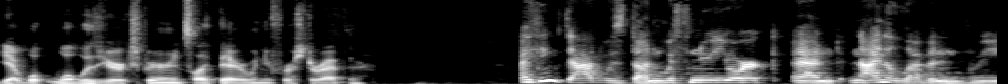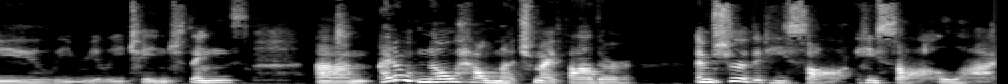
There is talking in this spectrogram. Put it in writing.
yeah, what what was your experience like there when you first arrived there? I think dad was done with New York and 9/11 really really changed things. Um, I don't know how much my father I'm sure that he saw he saw a lot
